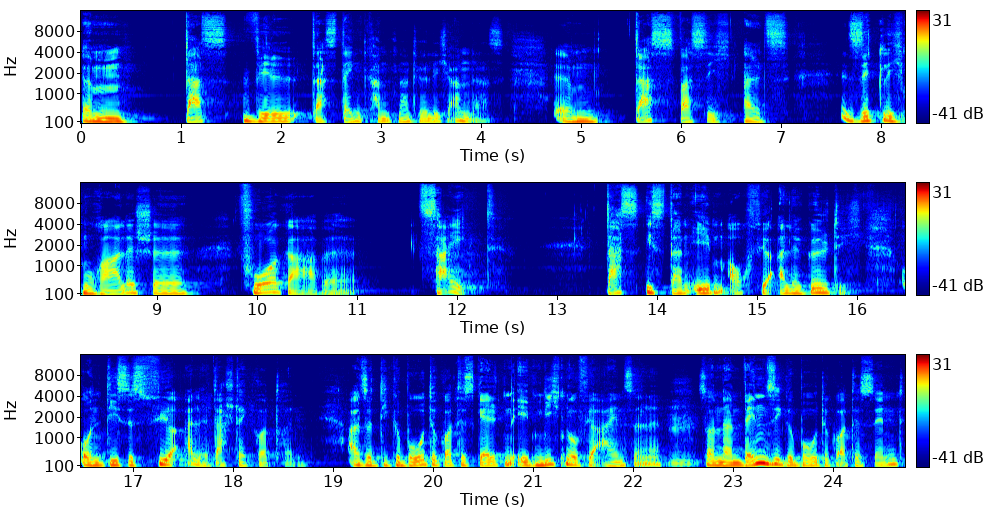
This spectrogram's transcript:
Ähm, das will, das denkt Kant natürlich anders. Ähm, das, was sich als sittlich-moralische Vorgabe zeigt, das ist dann eben auch für alle gültig. Und dieses für alle, da steckt Gott drin. Also die Gebote Gottes gelten eben nicht nur für Einzelne, mhm. sondern wenn sie Gebote Gottes sind,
